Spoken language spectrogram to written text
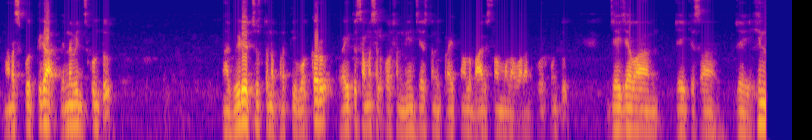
మనస్ఫూర్తిగా విన్నవించుకుంటూ నా వీడియో చూస్తున్న ప్రతి ఒక్కరూ రైతు సమస్యల కోసం నేను చేస్తున్న ఈ ప్రయత్నంలో భాగస్వాములు అవ్వాలని కోరుకుంటూ జై జవాన్ జై కిసాన్ జై హింద్.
